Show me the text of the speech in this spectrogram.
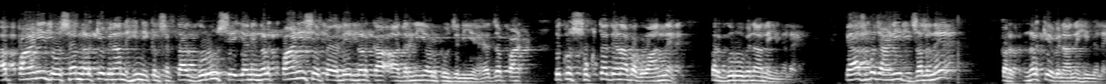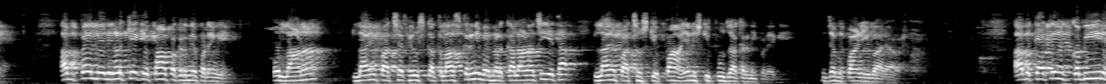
अब पानी जो है नल के बिना नहीं निकल सकता। गुरु से, यानी नल पानी से पहले नल का आदरणीय और पूजनीय है। जब देखो, सुख तो देना भगवान ने, पर गुरु बिना नहीं मिले। प्यास बुझानी जल ने, पर नलके बिना नहीं मिले। अब पहले नलके के पाँव पकड़ने पड़ेंगे। वो लाना, लाए पाछे फिर उसका तलाश करनी, भाई नलका लाना चाहिए था। लाए पाछे उसके पाँव, यानी उसकी पूजा करनी पड़ेगी, जब पानी बाहर आवे। अब कहते हैं, कबीर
